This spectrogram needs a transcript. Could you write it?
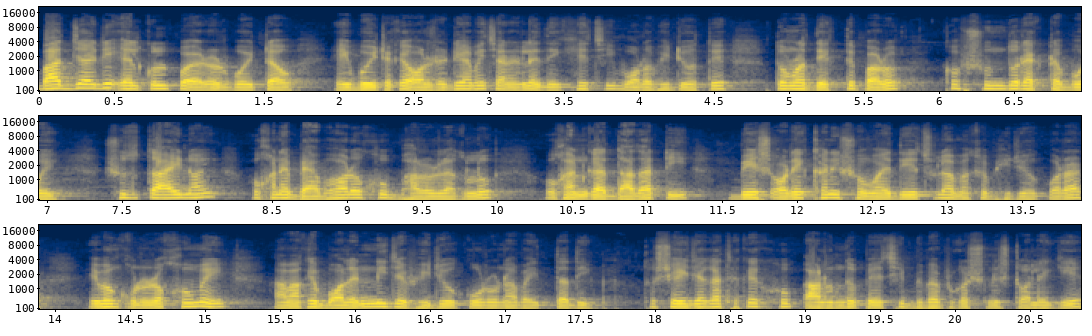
বাদ যায়নি এলকুল পয়ারোর বইটাও। এই বইটাকে অলরেডি আমি চ্যানেলে দেখিয়েছি বড় ভিডিওতে। তোমরা দেখতে পারো, খুব সুন্দর একটা বই। শুধু তাই নয়, ওখানে ব্যবহারও খুব ভালো লাগল। ওখানকার দাদাটি বেশ অনেকখানি সময় দিয়েছিল আমাকে ভিডিও করার এবং কোনো রকমেই আমাকে বলেননি যে ভিডিও করো না বা ইত্যাদি। তো সেই জায়গা থেকে খুব আনন্দ পেয়েছি বিভা প্রকাশনী স্টলে গিয়ে।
